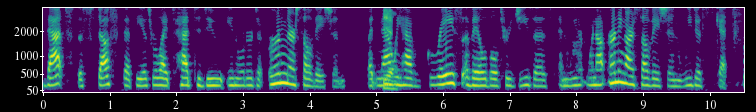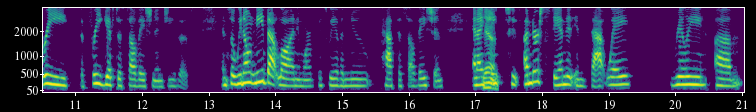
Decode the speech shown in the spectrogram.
that's the stuff that the Israelites had to do in order to earn their salvation. But now yeah. we have grace available through Jesus, and we, we're not earning our salvation. We just get free, the free gift of salvation in Jesus. And so we don't need that law anymore because we have a new path to salvation. And I yeah. think to understand it in that way really um,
